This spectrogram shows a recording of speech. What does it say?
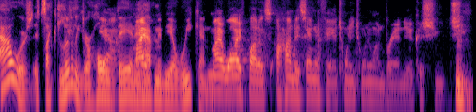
hours. It's like literally your whole yeah. day and my, a half, maybe a weekend. My wife bought a, a Honda Santa Fe, a 2021 brand new, because she she. Mm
